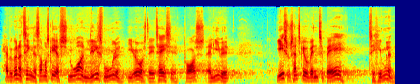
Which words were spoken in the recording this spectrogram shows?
Her begynder tingene så måske at snurre en lille smule i øverste etage på os alligevel. Jesus han skal jo vende tilbage til himlen,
